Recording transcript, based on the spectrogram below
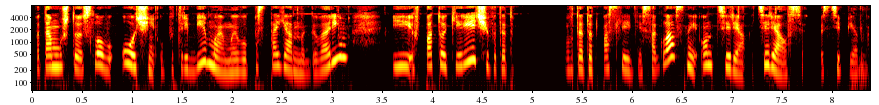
потому что слово очень употребимое, мы его постоянно говорим, и в потоке речи вот, это, вот этот последний согласный, он терял, терялся постепенно.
